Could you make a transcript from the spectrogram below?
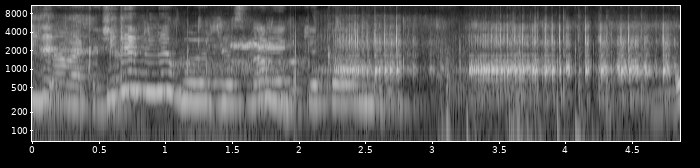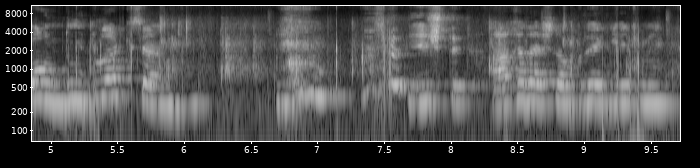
Bir de Tamam arkadaşlar. bir de bir de bağıracağız tamam mı? Yakalanmıyorum. Oğlum duydular ki sen. İşte arkadaşlar buraya geçmeyin.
